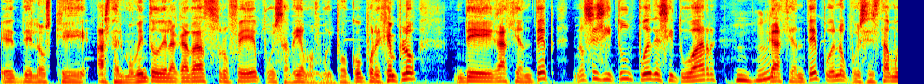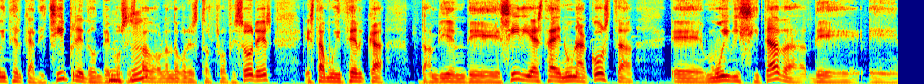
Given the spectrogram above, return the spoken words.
eh, de los que hasta el momento de la catástrofe pues sabíamos muy poco. Por ejemplo, de Gaziantep. No sé si tú puedes situar Gaziantep. Bueno, pues está muy cerca de Chipre, donde hemos estado hablando con estos profesores. Está muy cerca también de Siria. Está en una costa eh, muy visitada de, eh,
